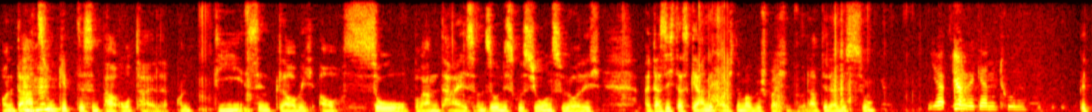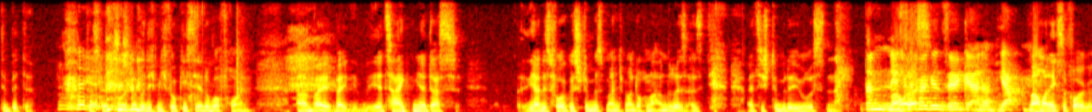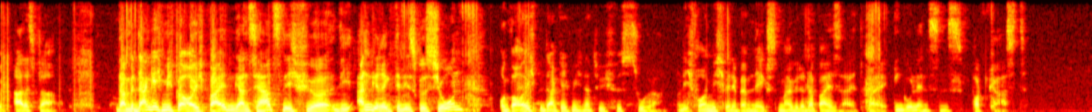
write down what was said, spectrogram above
Und dazu mhm. gibt es ein paar Urteile. Und die sind, glaube ich, auch so brandheiß und so diskussionswürdig, äh, dass ich das gern mit euch nochmal besprechen würde. Habt ihr da Lust zu? Ja, können ja. wir gerne tun. Bitte, bitte. Das wäre toll. Da würde ich mich wirklich sehr darüber freuen. Ähm, weil, weil ihr zeigt mir, dass ja, des Volkes Stimme ist manchmal doch eine andere ist als die, als die Stimme der Juristen. Dann nächste Folge sehr gerne. Ja. Machen wir nächste Folge. Alles klar. Dann bedanke ich mich bei euch beiden ganz herzlich für die angeregte Diskussion. Und bei euch bedanke ich mich natürlich fürs Zuhören. Und ich freue mich, wenn ihr beim nächsten Mal wieder dabei seid bei Ingo Lenzens Podcast.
